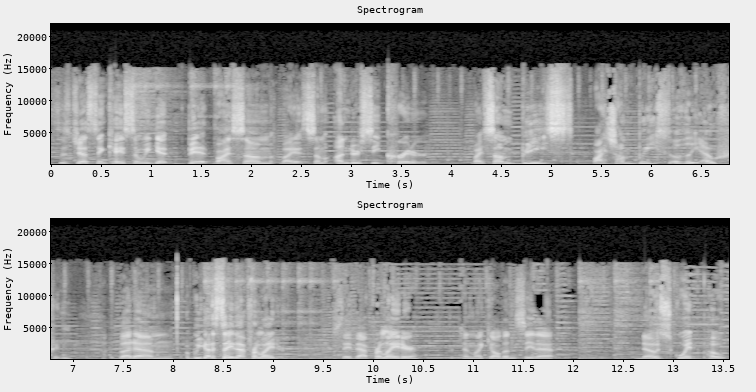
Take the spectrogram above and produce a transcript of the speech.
This is just in case that we get bit by some by some undersea critter, by some beast, by some beast of the ocean. But um, we got to save that for later. Save that for later. Pretend like y'all didn't see that. No squid pope.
